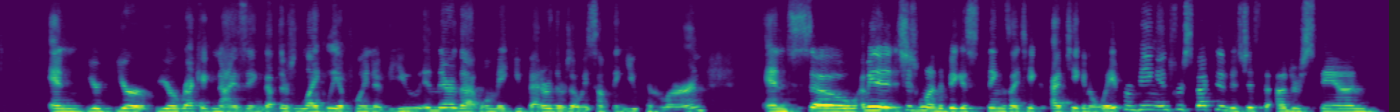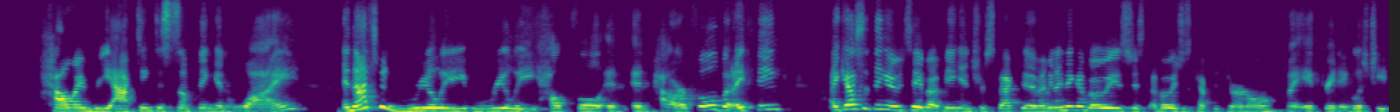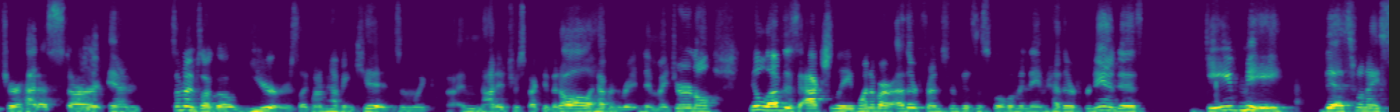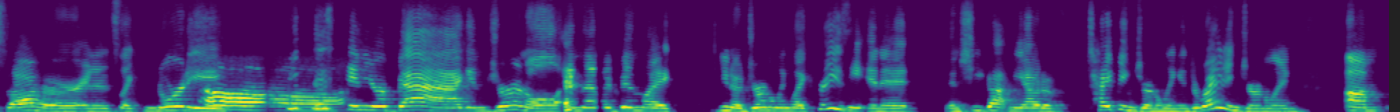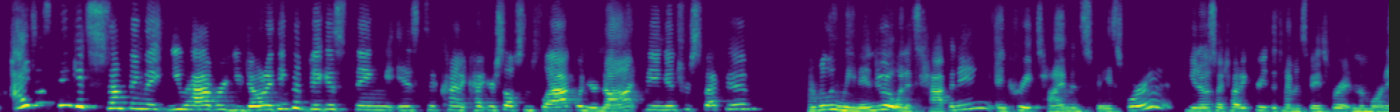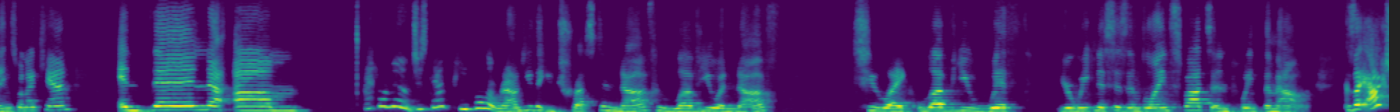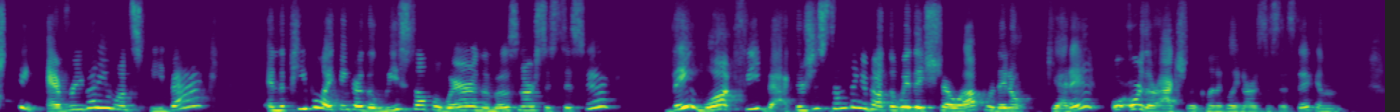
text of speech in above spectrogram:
and you're you're you're recognizing that there's likely a point of view in there that will make you better. There's always something you can learn. And so i mean it's just one of the biggest things i take i've taken away from being introspective is just to understand how i'm reacting to something and why. And that's been really really helpful and, and powerful. But i think i guess the thing i would say about being introspective i mean i think i've always just i've always just kept a journal. My eighth grade english teacher had us start and sometimes I'll go years, like when I'm having kids and like I'm not introspective at all. I haven't written in my journal. You'll love this actually. One of our other friends from business school, a woman named Heather Fernandez, gave me this when I saw her, and it's like Nordy, put this in your bag and journal. And then I've been like, you know, journaling like crazy in it. And she got me out of typing journaling into writing journaling. Um, I just think it's something that you have or you don't. I think the biggest thing is to kind of cut yourself some slack when you're not being introspective to really lean into it when it's happening and create time and space for it. You know, so I try to create the time and space for it in the mornings when I can. And then um, I don't know, just have people around you that you trust enough who love you enough to like love you with your weaknesses and blind spots and point them out. Because I actually think everybody wants feedback. And the people I think are the least self aware and the most narcissistic they want feedback. There's just something about the way they show up where they don't get it, or, or they're actually clinically narcissistic and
